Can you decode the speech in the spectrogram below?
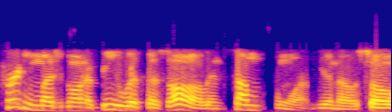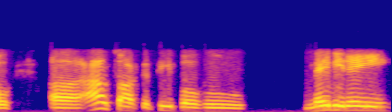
pretty much going to be with us all in some form, you know. So, uh, I'll talk to people who maybe they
